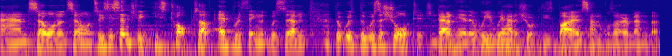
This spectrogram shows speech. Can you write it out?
and so on and so on. So he's essentially he's topped up everything that was um, that was there was a shortage, and down here that we, we had a shortage of these bio samples. I remember.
